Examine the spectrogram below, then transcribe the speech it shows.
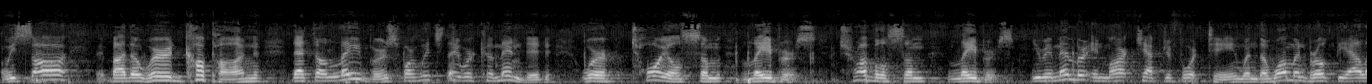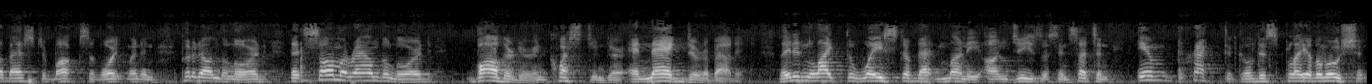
We saw by the word kopon that the labors for which they were commended were toilsome labors, troublesome labors. You remember in Mark chapter 14 when the woman broke the alabaster box of ointment and put it on the Lord, that some around the Lord bothered her and questioned her and nagged her about it. They didn't like the waste of that money on Jesus in such an impractical display of emotion.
